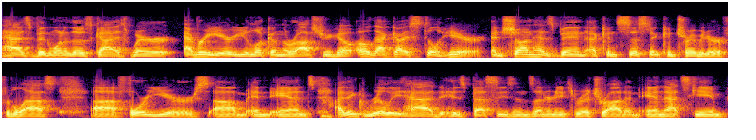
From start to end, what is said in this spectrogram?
has been one of those guys where every year you look on the roster and go, oh, that guy's still here. And Shun has been a consistent contributor for the last uh, four years, um, and and I think really had his best seasons underneath Rich Rod and, and that scheme.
